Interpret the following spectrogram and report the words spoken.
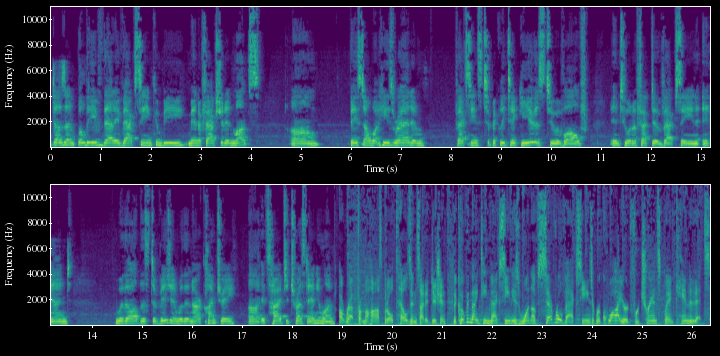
doesn't believe that a vaccine can be manufactured in months. Um, based on what he's read, and vaccines typically take years to evolve into an effective vaccine. And with all this division within our country, uh, it's hard to trust anyone. A rep from the hospital tells Inside Edition the COVID 19 vaccine is one of several vaccines required for transplant candidates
